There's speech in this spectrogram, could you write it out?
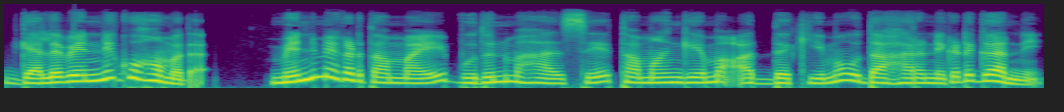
ගැලවෙන්නේ කොහොමද? මෙන්න මේකට තමයි බුදුන් වහන්සේ තමන්ගේම අත්දැකීම උදාහරණයකට ගන්නේ.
